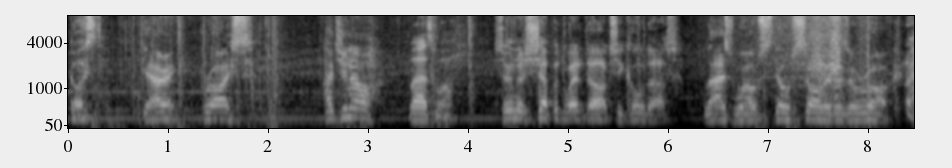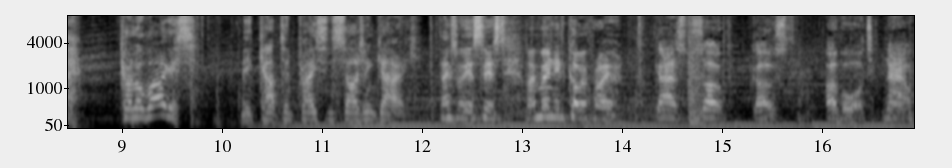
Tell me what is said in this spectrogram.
Ghost. Garrick. Price. How'd you know? Laswell. Soon as Shepherd went dark, she called us. Laswell's still solid as a rock. Colonel Vargas. Meet Captain Price and Sergeant Garrick. Thanks for the assist. My men need cover fire. Gaz, soap, Ghost. Overwatch, now.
